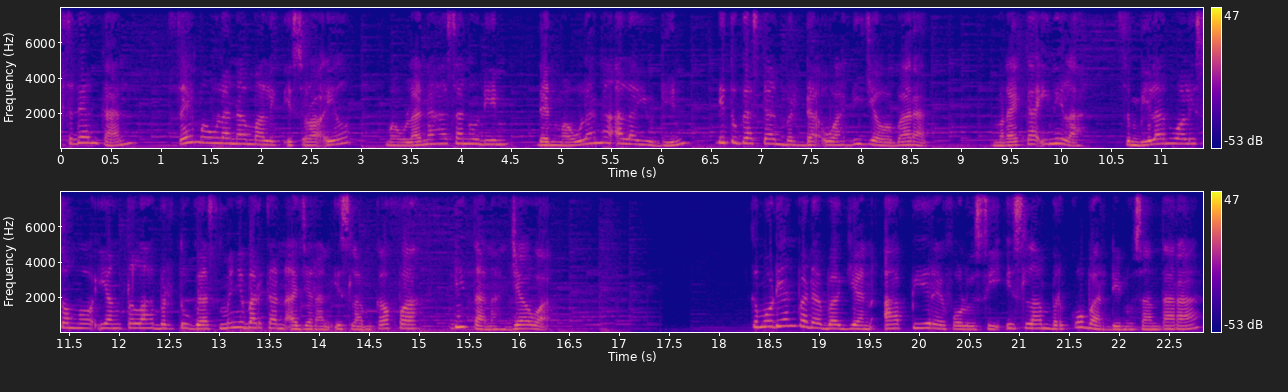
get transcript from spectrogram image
Sedangkan Syekh Maulana Malik Israel, Maulana Hasanuddin, dan Maulana Alayuddin ditugaskan berdakwah di Jawa Barat. Mereka inilah sembilan wali songo yang telah bertugas menyebarkan ajaran Islam kafah di tanah Jawa. Kemudian pada bagian api revolusi Islam berkobar di Nusantara,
